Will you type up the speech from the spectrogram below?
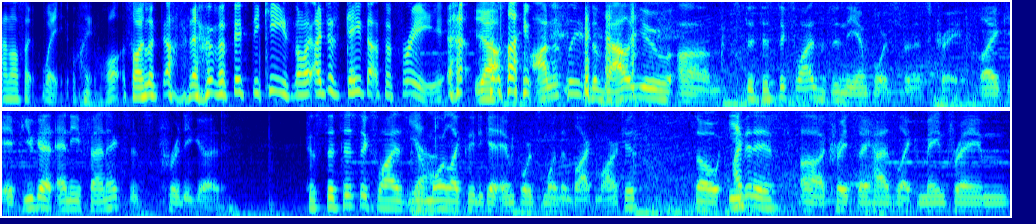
And I was like, wait, wait, what? So I looked up, and there were over 50 keys, and I'm like, I just gave that for free. Yeah, Like- honestly, the value, um, statistics wise, is in the imports for this crate. Like, if you get any Fennecs, it's pretty good. Because statistics wise, you're more likely to get imports more than black markets. So I- even if uh, crate say has like mainframe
